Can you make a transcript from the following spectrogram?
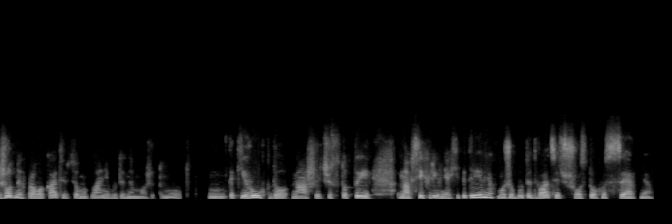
жодних провокацій в цьому плані бути не може. Тому такий рух до нашої чистоти на всіх рівнях і підрівнях може бути 26 серпня.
